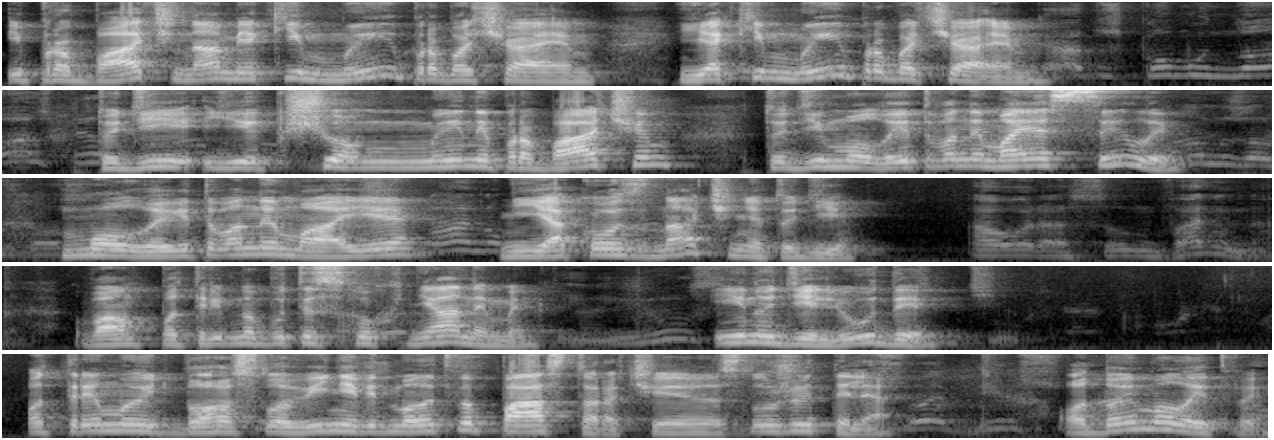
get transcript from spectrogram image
І пробач нам, які ми пробачаємо, які ми пробачаємо. Тоді, якщо ми не пробачимо, тоді молитва не має сили. Молитва не має ніякого значення тоді. Вам потрібно бути слухняними. Іноді люди отримують благословіння від молитви пастора чи служителя, одної молитви,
